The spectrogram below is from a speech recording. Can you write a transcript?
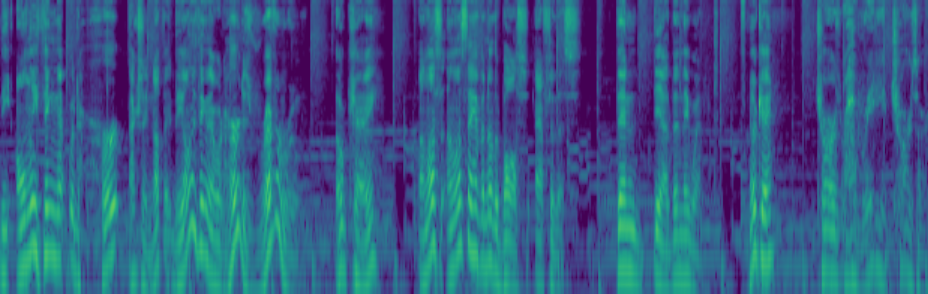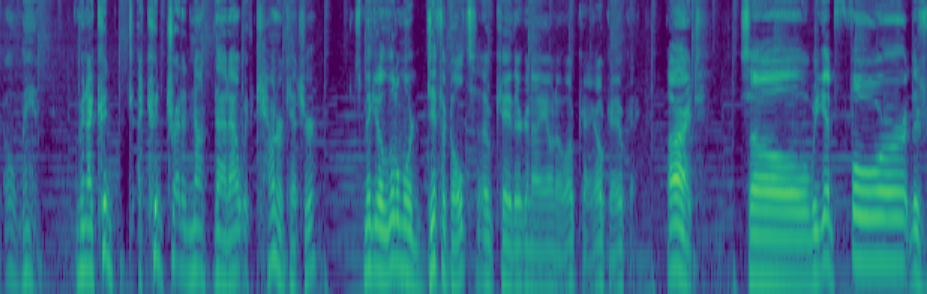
the only thing that would hurt, actually nothing. The only thing that would hurt is Revavroom. Okay, unless unless they have another boss after this, then yeah, then they win. Okay, Charz. Oh, Radiant Charizard. Oh man. I mean, I could I could try to knock that out with counter catcher. Let's make it a little more difficult. Okay, they're gonna Iono. Okay, okay, okay. All right. So we get four. There's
